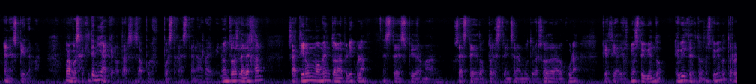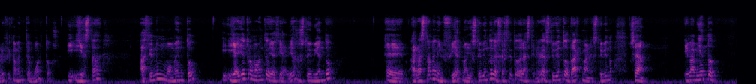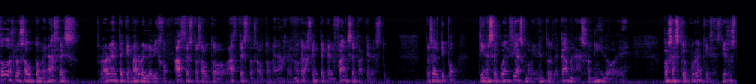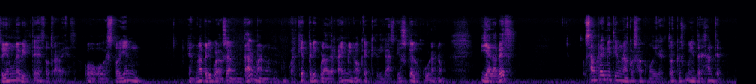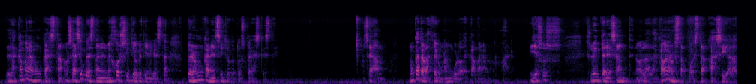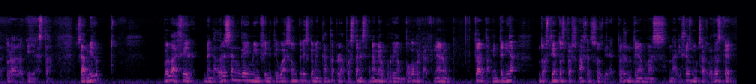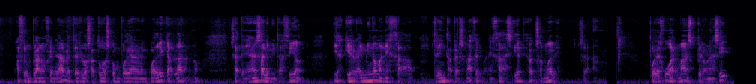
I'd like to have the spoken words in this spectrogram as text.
en Spider-Man. Bueno, pues aquí tenía que notarse esa puesta en escena Raimi, ¿no? Entonces le dejan, o sea, tiene un momento la película, este Spider-Man, o sea, este Doctor Strange en el multiverso de la locura, que decía, Dios mío, estoy viendo Evil Dead 2, estoy viendo terroríficamente muertos. Y, está haciendo un momento, y, hay otro momento que yo decía, Dios, estoy viendo eh, Arrástrame al infierno, y estoy viendo el ejército de las tinieblas, estoy viendo Darkman, estoy viendo... O sea, iba viendo todos los automenajes probablemente que Marvel le dijo, haz estos auto, hazte estos automenajes, ¿no? Que la gente, que el fan sepa que eres tú. Entonces el tipo tiene secuencias, movimientos de cámara, sonido, eh, cosas que ocurren que dices, Dios, estoy en una Evil otra vez. O, estoy en, en, una película, o sea, en un Darkman o en cualquier película de Raimi, ¿no? Que, que digas, Dios, qué locura, ¿no? Y a la vez, Sam Raimi tiene una cosa como director que es muy interesante la cámara nunca está, o sea, siempre está en el mejor sitio que tiene que estar, pero nunca en el sitio que tú esperas que esté. O sea, nunca te va a hacer un ángulo de cámara normal. Y eso es, lo interesante, ¿no? La, cámara no está puesta así a la altura de lo que ya está. O sea, a mí, vuelvo a decir, Vengadores en Game Infinity War son pelis que me encanta, pero la puesta en escena me aburría un poco porque al final, claro, también tenía 200 personajes, esos directores no tenían más narices muchas veces que hacer un plano general, meterlos a todos como podían en el encuadre y que hablaran, ¿no? O sea, tenían esa limitación. Y aquí Raimi no maneja 30 personajes, maneja 7, 8, 9. O sea, puede jugar más, pero aún así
